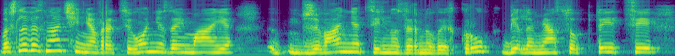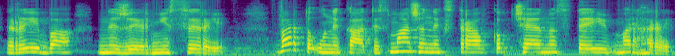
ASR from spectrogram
Важливе значення в раціоні займає е, вживання цільнозернових круп, біле м'ясо птиці, риба, нежирні сири. Варто уникати смажених страв, копченостей, маргарин.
